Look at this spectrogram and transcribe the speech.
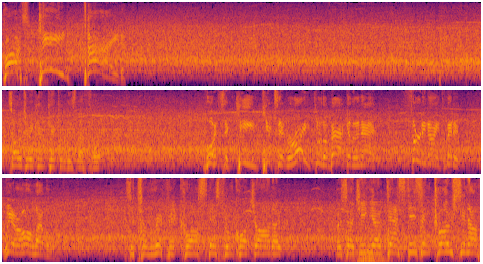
Cross. Kean. Told you he can kick it with his left foot. Moise Kean kicks it right through the back of the net. 39th minute. We are all level. It's a terrific cross, this from Cuadrado. But Serginho Dest isn't close enough.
